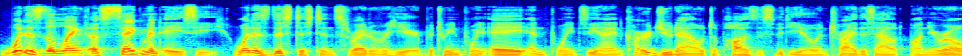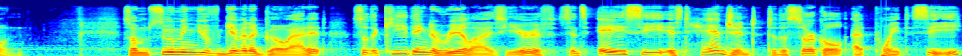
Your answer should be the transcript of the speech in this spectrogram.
What is the length of segment AC? What is this distance right over here between point A and point C? And I encourage you now to pause this video and try this out on your own. So I'm assuming you've given a go at it. So the key thing to realize here, if since AC is tangent to the circle at point C,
